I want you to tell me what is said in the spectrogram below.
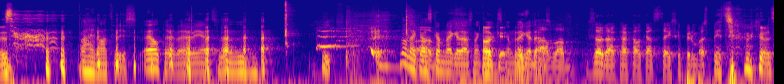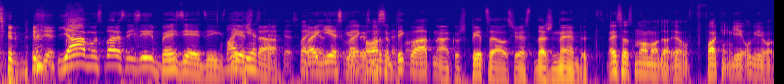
Mēs... Ai, Latvijas LTV viens. Nu, nekas, kam negadās, nekas, Ok, kam negadās. Labi, labi. Savādāk kā kaut kāds teiks, ka pirmās piecas minūtes ir bezjēdzīgas. Jā, mums parasti ir bezjēdzīgs. Vajag Tieši tā. ieskrieties, vajag Vajag ies- ieskrieties. Mēs esam tikko atnākuši, piecēlušies, daži nē, bet. Es esmu nomodā jau fucking ilgi, jo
